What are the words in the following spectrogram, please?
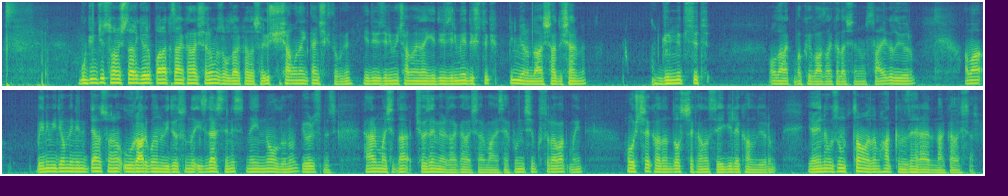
Bugünkü sonuçları görüp bana kızan arkadaşlarımız oldu arkadaşlar. 3 kişi abonelikten çıktı bugün. 723 aboneden 720'ye düştük. Bilmiyorum daha aşağı düşer mi? Günlük süt olarak bakıyor bazı arkadaşlarımız. Saygı duyuyorum. Ama benim videomu dinledikten sonra Uğur Argo'nun videosunu da izlerseniz neyin ne olduğunu görürsünüz. Her maçı da çözemiyoruz arkadaşlar maalesef. Bunun için kusura bakmayın. Hoşça kalın, dostça kalın, sevgiyle kalın diyorum. Yayını uzun tutamadım. Hakkınızı helal edin arkadaşlar.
